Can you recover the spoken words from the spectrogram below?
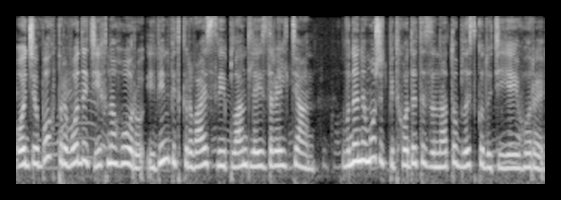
Отже, Бог приводить їх на гору, і він відкриває свій план для ізраїльтян. Вони не можуть підходити занадто близько до тієї гори.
